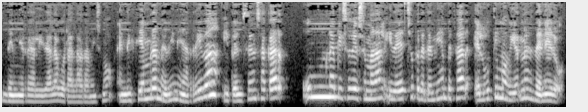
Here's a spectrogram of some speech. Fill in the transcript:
de mi realidad laboral ahora mismo, en diciembre me vine arriba y pensé en sacar un episodio semanal y de hecho pretendía empezar el último viernes de enero.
